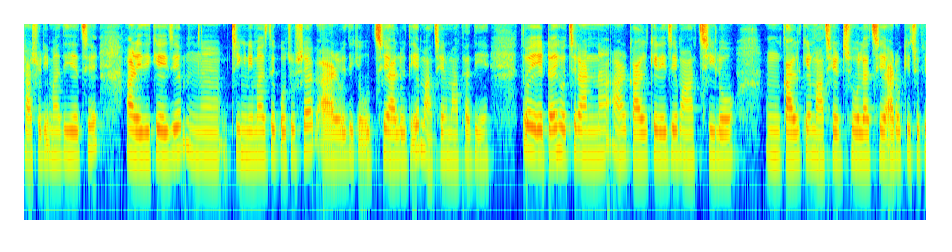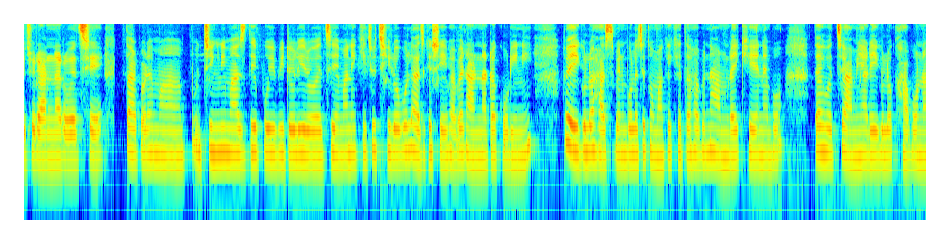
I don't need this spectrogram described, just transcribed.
শাশুড়ি মা দিয়েছে। আর এদিকে এই যে চিংড়ি মাছ দিয়ে কচু শাক আর ওইদিকে উচ্ছে আলু দিয়ে মাছের মাথা দিয়ে। তো এটাই হচ্ছে রান্না। আর কালকের এই যে মাছ ছিল কালকের মাছের ঝোল আছে, আরও কিছু কিছু রান্না রয়েছে। তারপরে মা, চিংড়ি মাছ দিয়ে পুঁই বিটলি রয়েছে মানে কিছু ছিল বলে আজকে সেইভাবে রান্নাটা করিনি। তো এইগুলো হাজব্যান্ড বলেছে তোমাকে খেতে হবে না, আমরাই খেয়ে নেব। তাই হচ্ছে আমি আর এইগুলো খাব না।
